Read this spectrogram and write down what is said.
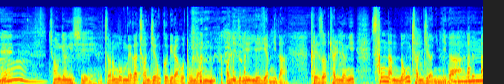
네. 정경희 씨. 저는 몸매가 전지현급이라고 동네 언, 언니들이 얘기합니다. 그래서 별명이 상남동 전지현입니다. 그런데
